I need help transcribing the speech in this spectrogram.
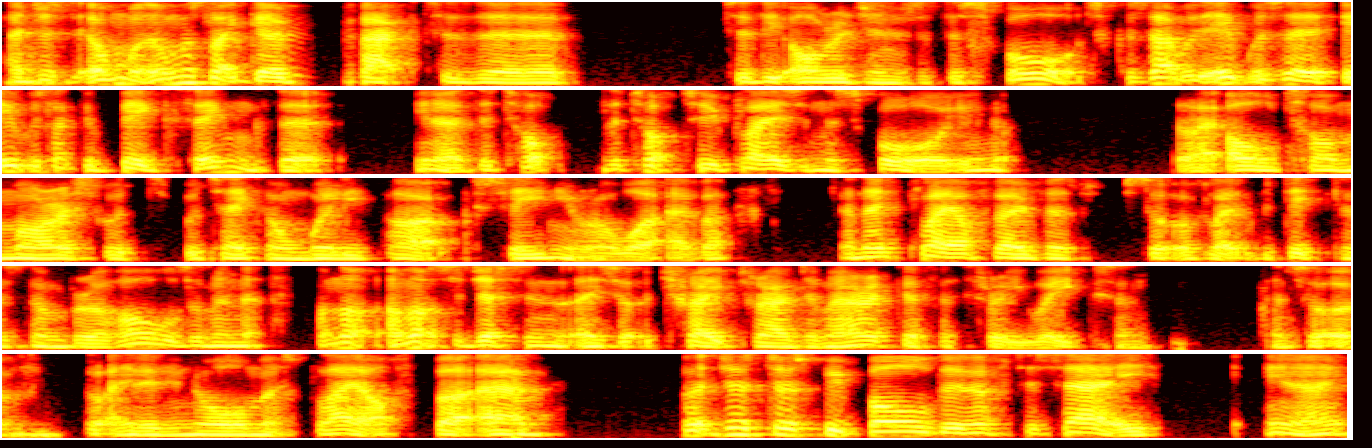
and just almost, almost like go back to the to the origins of the sport because that was it was a it was like a big thing that you know the top the top two players in the sport you know like old Tom Morris would would take on Willie Park Senior or whatever and they'd play off over sort of like ridiculous number of holes. I mean, I'm not I'm not suggesting that they sort of traipsed around America for three weeks and and sort of played an enormous playoff, but um, but just just be bold enough to say, you know,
